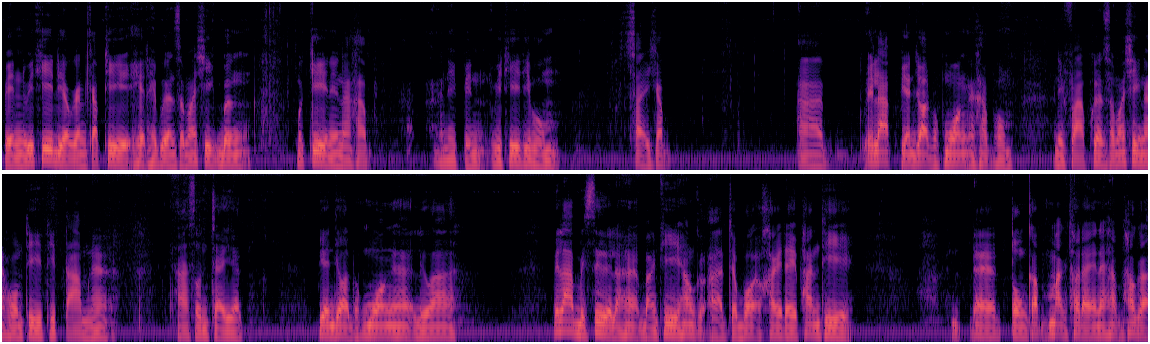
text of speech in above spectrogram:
เป็นวิธีเดียวกันกับที่เฮ็ดให้เพื่อนสมาชิกเบิ้งเมื่อกี้นี่นะครับ อันนี้เป็นวิธีที่ผมใส่กับอ่าเวลาเปลี่ยนยอดบักม่วงนะครับ ผม อันนี้ฝากเพื่อนสมาชิกนะผมที่ติดตามนะฮะถ้าสนใจอยากเปลี่ยนยอดบักม่วงนะฮะหรือว่าเวลาไปซื้อแล้วฮะบางที่เขาก็อาจจะบ่ใครได้พันธุ์ที่เอ่อตรงกับมักเท่าใดนะครับเขาก็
